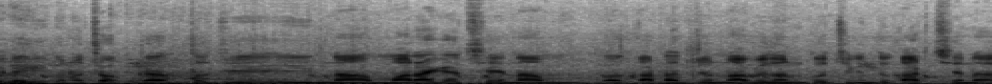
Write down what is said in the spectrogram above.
এটা কি কোনো চক্রান্ত যে এই নাম মারা গেছে নাম কাটার জন্য আবেদন করছে কিন্তু কাটছে না?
